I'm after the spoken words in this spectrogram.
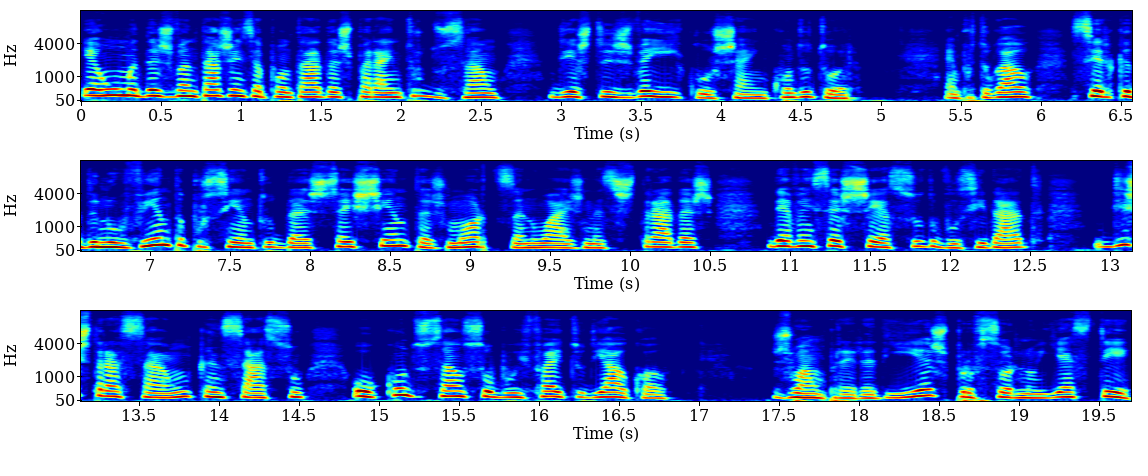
é uma das vantagens apontadas para a introdução destes veículos sem condutor. Em Portugal, cerca de 90% das 600 mortes anuais nas estradas devem-se a excesso de velocidade, distração, cansaço ou condução sob o efeito de álcool. João Pereira Dias, professor no IST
